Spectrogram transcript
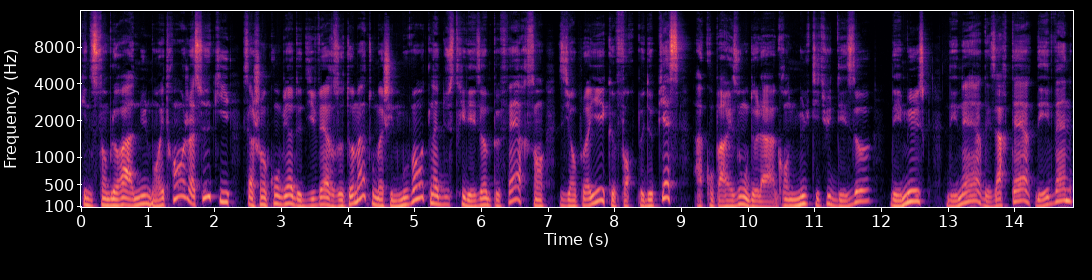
Qui ne semblera nullement étrange à ceux qui, sachant combien de divers automates ou machines mouvantes l'industrie des hommes peut faire sans y employer que fort peu de pièces, à comparaison de la grande multitude des os, des muscles, des nerfs, des artères, des veines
